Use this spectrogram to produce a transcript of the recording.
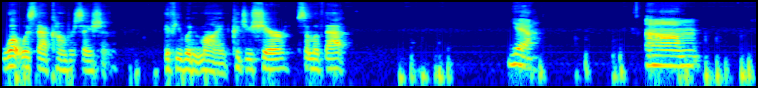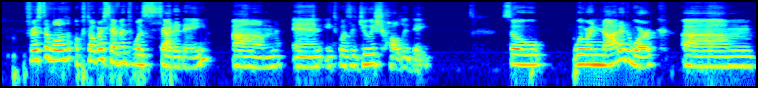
What was that conversation? If you wouldn't mind, could you share some of that? Yeah. Um, first of all, October 7th was Saturday, um, and it was a Jewish holiday. So we were not at work. Um,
